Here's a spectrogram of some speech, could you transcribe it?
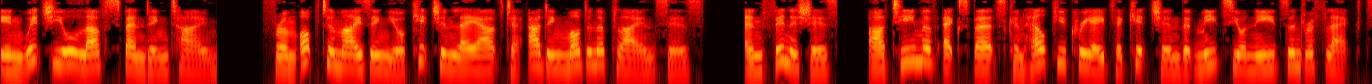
in which you'll love spending time. From optimizing your kitchen layout to adding modern appliances and finishes, our team of experts can help you create a kitchen that meets your needs and reflects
